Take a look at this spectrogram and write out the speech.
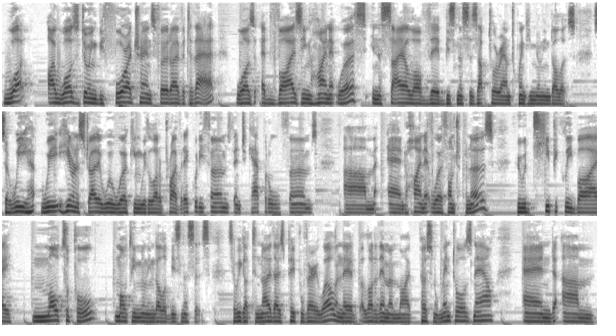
what I was doing before I transferred over to that was advising high net worths in the sale of their businesses up to around $20 million. So we, we here in Australia, we're working with a lot of private equity firms, venture capital firms, um, and high net worth entrepreneurs who would typically buy multiple multi-million dollar businesses. So we got to know those people very well, and a lot of them are my personal mentors now, and um,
